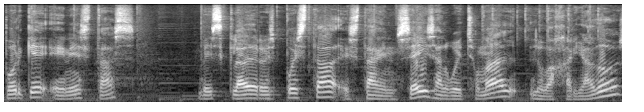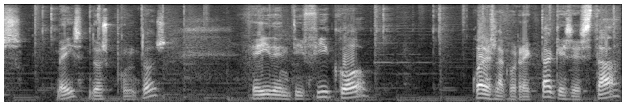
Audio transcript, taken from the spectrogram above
porque en estas, veis, clave de respuesta está en 6, algo hecho mal, lo bajaría a 2, veis, dos puntos, e identifico cuál es la correcta, que es esta,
